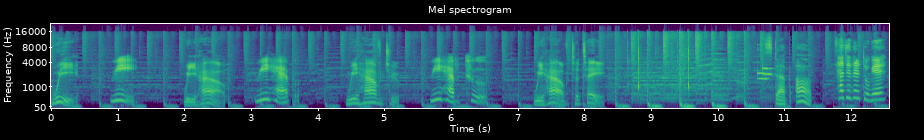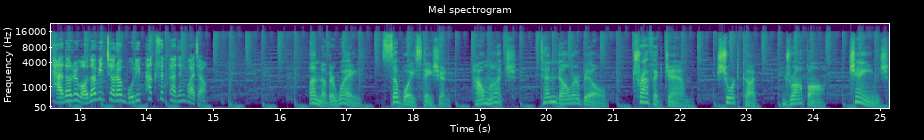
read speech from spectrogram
We. We, We have. we have, We have to. we have to. We have to take. Step up. 사진을 통해 단어를 원어민처럼 몰입 학습하는 과정. Another way. Subway station. How much? $10 bill. Traffic jam. Shortcut. Drop off. Change.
